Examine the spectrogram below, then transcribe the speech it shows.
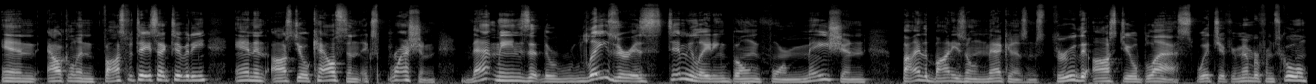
in alkaline phosphatase activity and in osteocalcin expression. That means that the laser is stimulating bone formation by the body's own mechanisms through the osteoblasts, which, if you remember from school,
